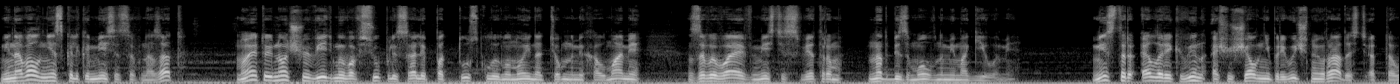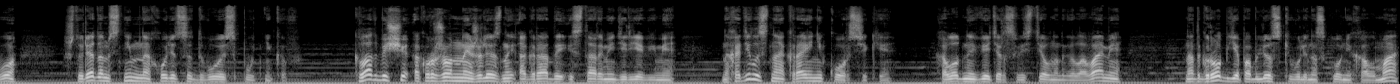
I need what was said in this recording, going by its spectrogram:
миновал несколько месяцев назад — но этой ночью ведьмы вовсю плясали под тусклой луной над темными холмами, завывая вместе с ветром над безмолвными могилами. Мистер Эллари Квин ощущал непривычную радость от того, что рядом с ним находятся двое спутников. Кладбище, окруженное железной оградой и старыми деревьями, находилось на окраине Корсики. Холодный ветер свистел над головами, надгробья поблескивали на склоне холма,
